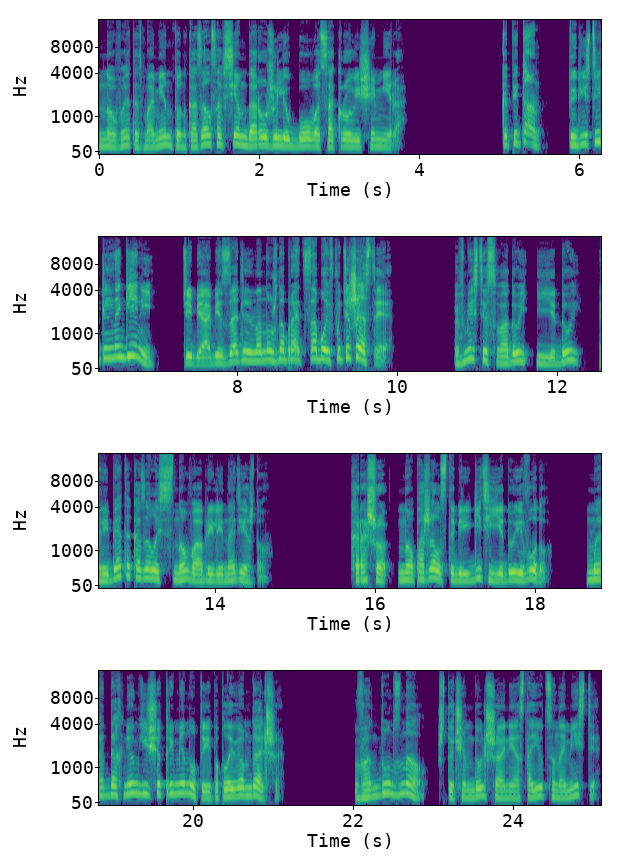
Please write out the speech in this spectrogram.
но в этот момент он казался всем дороже любого сокровища мира. «Капитан, ты действительно гений! Тебе обязательно нужно брать с собой в путешествие!» Вместе с водой и едой ребята, казалось, снова обрели надежду. «Хорошо, но, пожалуйста, берегите еду и воду. Мы отдохнем еще три минуты и поплывем дальше». Ван Дун знал, что чем дольше они остаются на месте,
